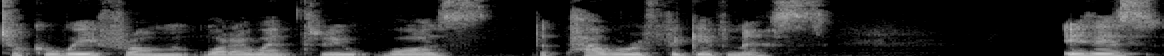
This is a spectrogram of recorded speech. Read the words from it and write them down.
took away from what I went through was the power of forgiveness. It is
